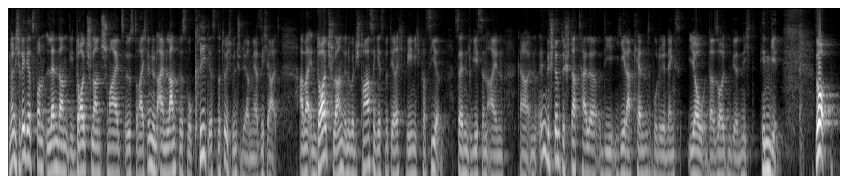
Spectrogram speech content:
Und ich rede jetzt von Ländern wie Deutschland, Schweiz, Österreich. Wenn du in einem Land bist, wo Krieg ist, natürlich wünschst du dir mehr Sicherheit. Aber in Deutschland, wenn du über die Straße gehst, wird dir recht wenig passieren. sei denn, du gehst in, einen, in, bestimmte Stadtteile, die jeder kennt, wo du dir denkst, yo, da sollten wir nicht hingehen. So,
